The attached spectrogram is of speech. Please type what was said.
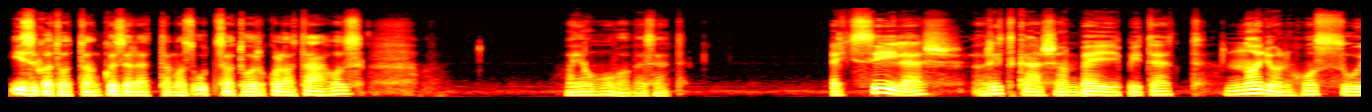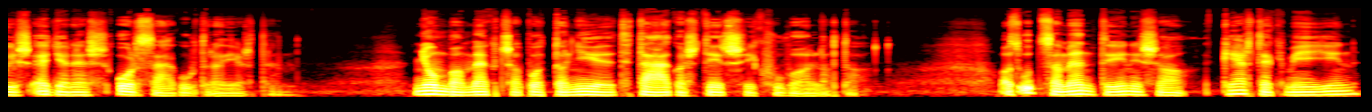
Izgatottan közeledtem az utca torkolatához, vajon hova vezet? Egy széles, ritkásan beépített, nagyon hosszú és egyenes országútra értem. Nyomban megcsapott a nyílt, tágas térség fuvallata. Az utca mentén és a kertek mélyén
